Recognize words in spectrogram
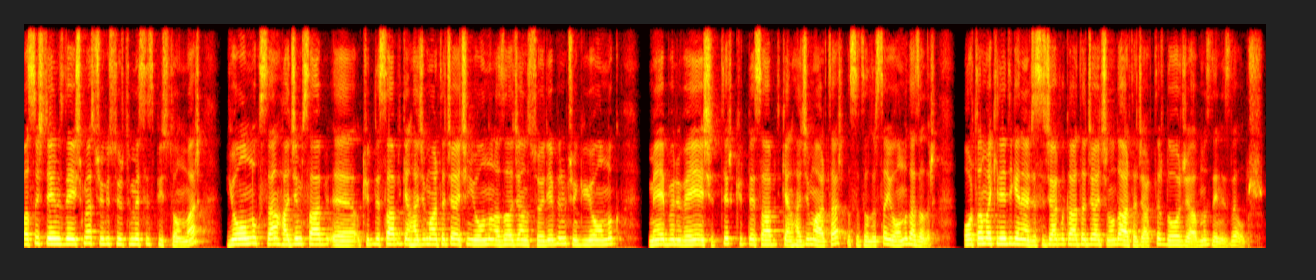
basınç değerimiz değişmez çünkü sürtünmesiz piston var. Yoğunluksa hacim sabit, e, kütle sabitken hacim artacağı için yoğunluğun azalacağını söyleyebilirim. Çünkü yoğunluk M bölü V'ye eşittir. Kütle sabitken hacim artar. ısıtılırsa yoğunluk azalır. Ortalama kinetik enerji sıcaklık artacağı için o da artacaktır. Doğru cevabımız denizde olur.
